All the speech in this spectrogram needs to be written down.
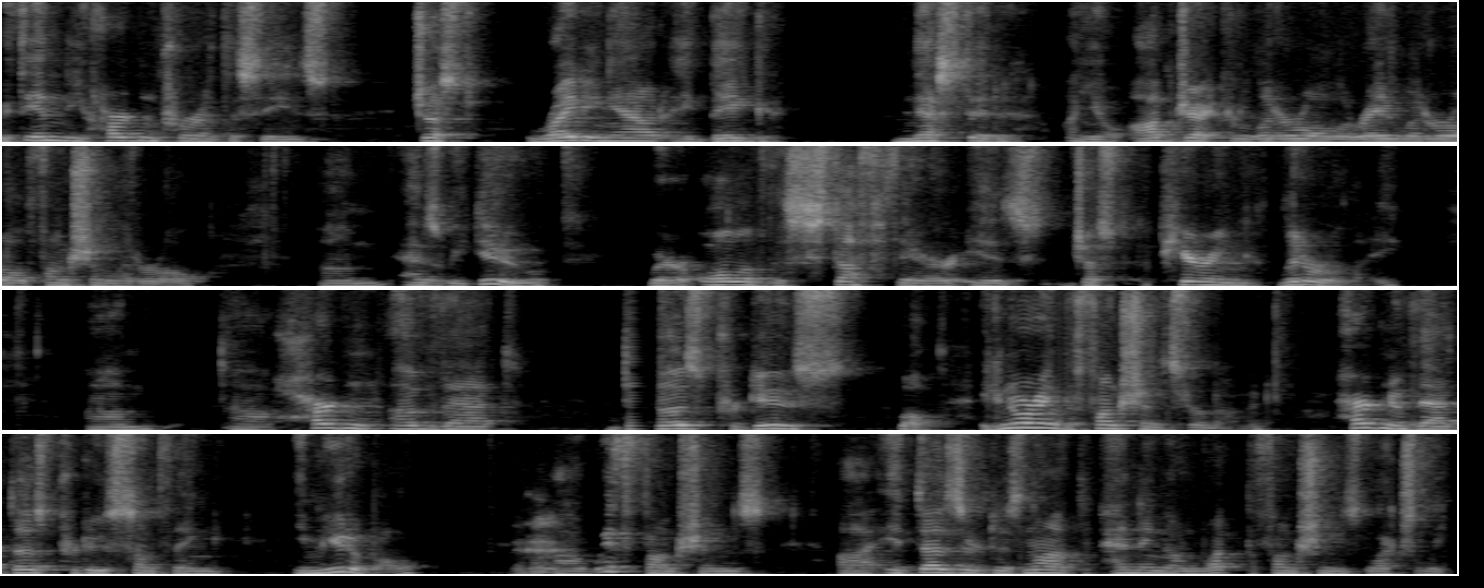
within the harden parentheses, just writing out a big nested, you know, object or literal, array literal, function literal, um, as we do, where all of the stuff there is just appearing literally. Um, uh, harden of that does produce, well, ignoring the functions for a moment, harden of that does produce something immutable Mhm. uh, with functions. Uh, it does or does not, depending on what the functions lexically,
